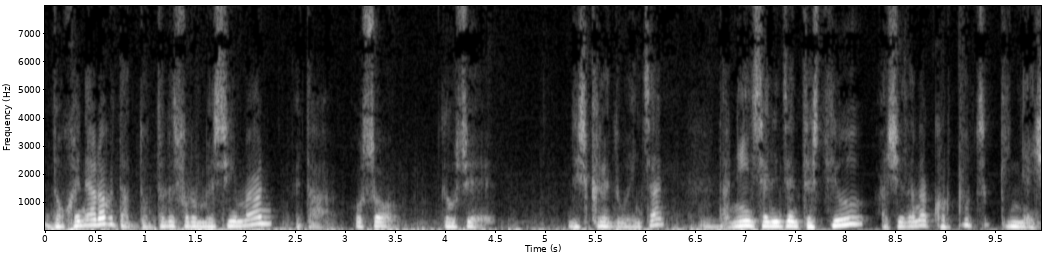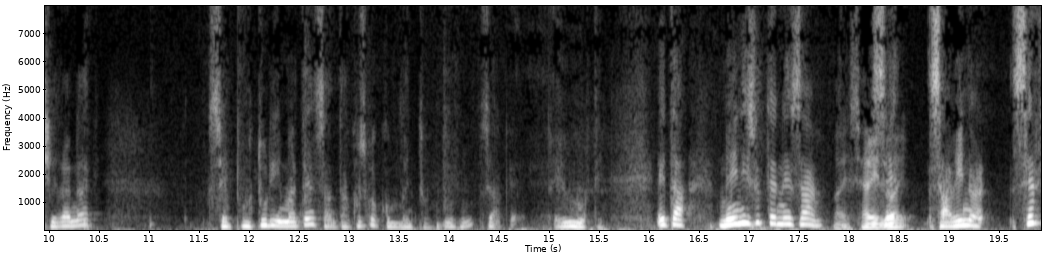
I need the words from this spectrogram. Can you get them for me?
Don Generok eta Don Telesforo Mesiman, eta oso gauze diskretu gintzen, eta ni zen nintzen testiu, aixedanak, korputz, kina aixedanak, sepulturi ematen Santa Cruzko konbentu. Osea, que, egun urti. Eta, nahi nizuten esan, Bai, ze, Sabinoi. Sabino, zer,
